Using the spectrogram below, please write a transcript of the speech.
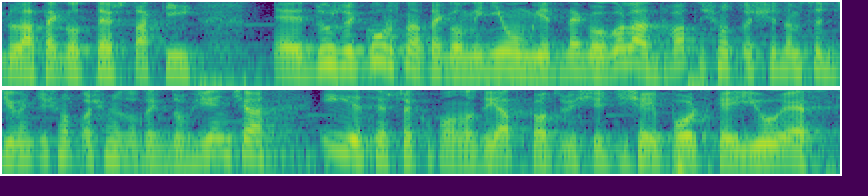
dlatego też taki e, duży kurs na tego minimum jednego gola. 2798 zł do wzięcia i jest jeszcze kupon od Jacka, oczywiście dzisiaj polskiej UFC,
